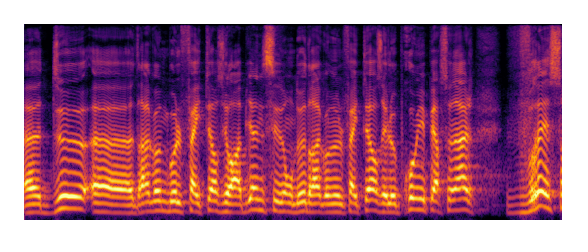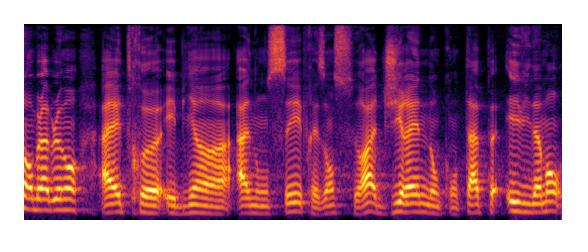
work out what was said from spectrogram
euh, de euh, Dragon Ball Fighters. Il y aura bien une saison 2 Dragon Ball Fighters et le premier personnage vraisemblablement à être euh, eh bien, annoncé, présent sera Jiren. Donc on tape évidemment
